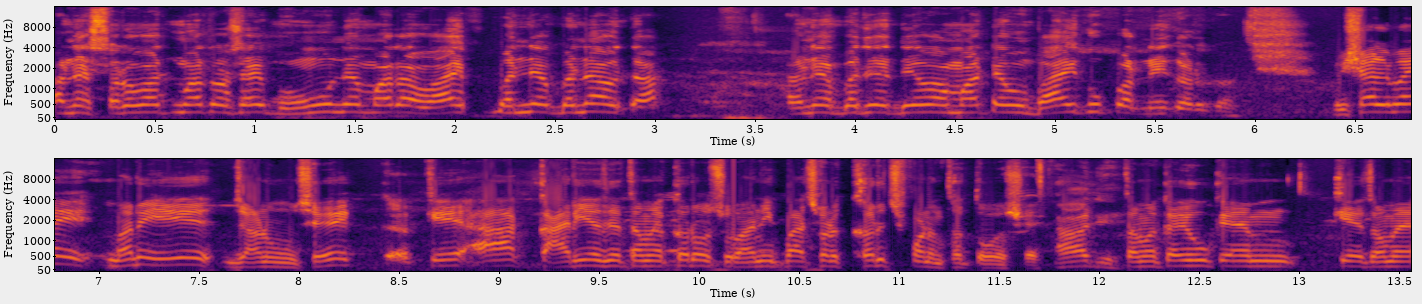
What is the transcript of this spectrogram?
અને શરૂઆતમાં તો સાહેબ હું ને મારા વાઈફ બંને બનાવતા અને બધે દેવા માટે હું બાઇક ઉપર નીકળતો. વિશાલભાઈ મને એ જાણવું છે કે આ કાર્ય જે તમે કરો છો આની પાછળ ખર્ચ પણ થતો હશે. તમે કહ્યું કે એમ કે તમે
